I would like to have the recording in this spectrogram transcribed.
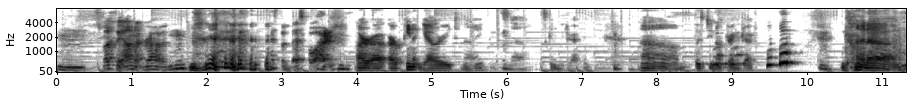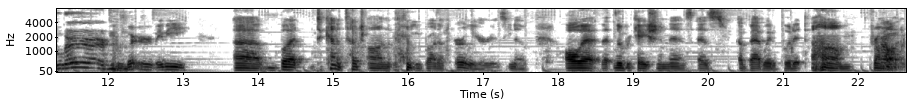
Hmm. Luckily, I'm not driving. it. That's the best part. our uh, our peanut gallery tonight. It's, uh, it's gonna be driving. Um, please do not drink and drive. Whoop, whoop. But um, Uber. Uber, baby. Uh, but to kind of touch on the point you brought up earlier is you know all that that lubrication as as a bad way to put it um from Oh all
